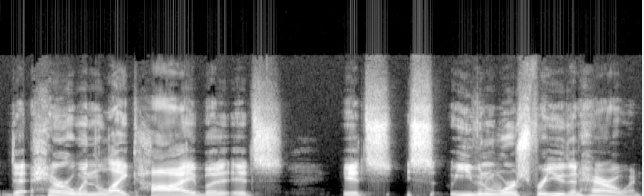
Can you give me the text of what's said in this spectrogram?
that heroin like high, but it's it's even worse for you than heroin.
